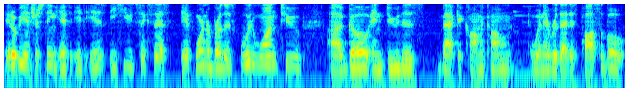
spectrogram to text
it'll be interesting if it is a huge success. If Warner Brothers would want to uh, go and do this back at Comic Con whenever that is possible,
